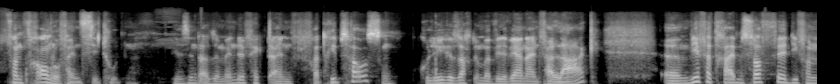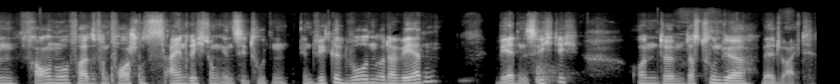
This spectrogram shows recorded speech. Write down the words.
von Fraunhofer-Instituten. Wir sind also im Endeffekt ein Vertriebshaus. Ein Kollege sagt immer, wir wären ein Verlag. Ähm, wir vertreiben Software, die von Fraunhofer, also von Forschungseinrichtungen, Instituten entwickelt wurden oder werden. Werden ist wichtig. Und ähm, das tun wir weltweit,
